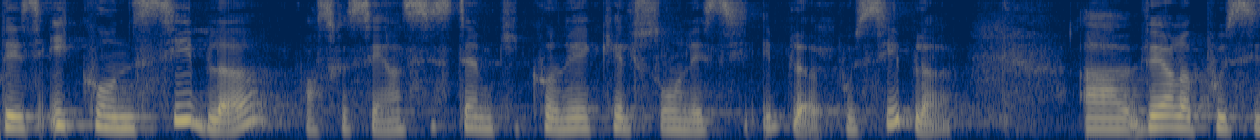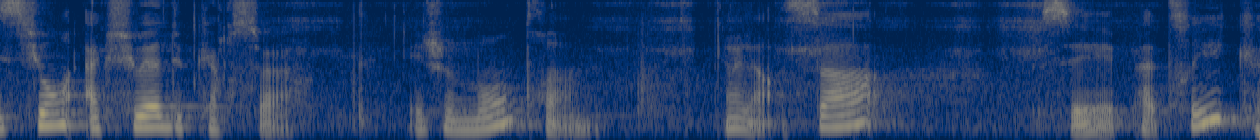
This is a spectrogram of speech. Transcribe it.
des icônes cibles, parce que c'est un système qui connaît quelles sont les cibles possibles, euh, vers la position actuelle du curseur. Et je montre. Voilà, ça, c'est Patrick.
